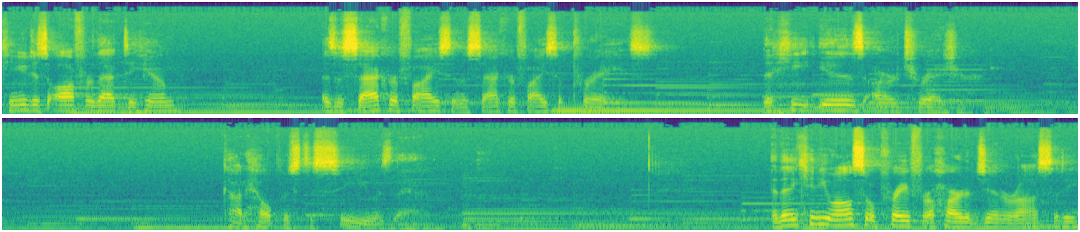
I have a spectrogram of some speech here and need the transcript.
Can you just offer that to Him as a sacrifice and a sacrifice of praise that He is our treasure? God, help us to see you as that. And then, can you also pray for a heart of generosity?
